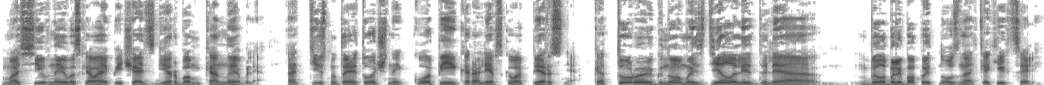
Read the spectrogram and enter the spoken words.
Массивная восковая печать с гербом Канебля, оттиснутая точной копией королевского перстня, которую гномы сделали для... Было бы любопытно узнать, каких целей.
